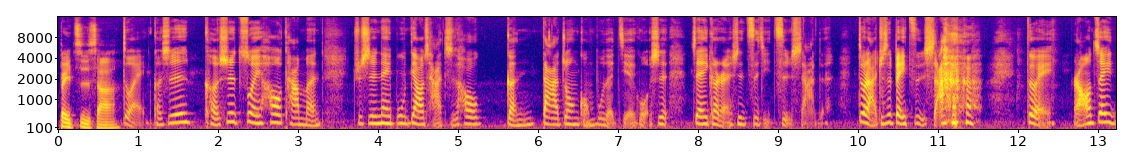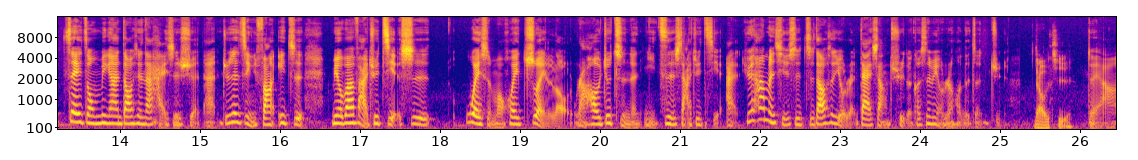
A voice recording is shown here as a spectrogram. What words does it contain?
被自杀。对，可是可是最后他们就是内部调查之后，跟大众公布的结果是，这一个人是自己自杀的。对啦，就是被自杀。对，然后这这宗命案到现在还是悬案，就是警方一直没有办法去解释为什么会坠楼，然后就只能以自杀去结案，因为他们其实知道是有人带上去的，可是没有任何的证据。了解，对啊，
